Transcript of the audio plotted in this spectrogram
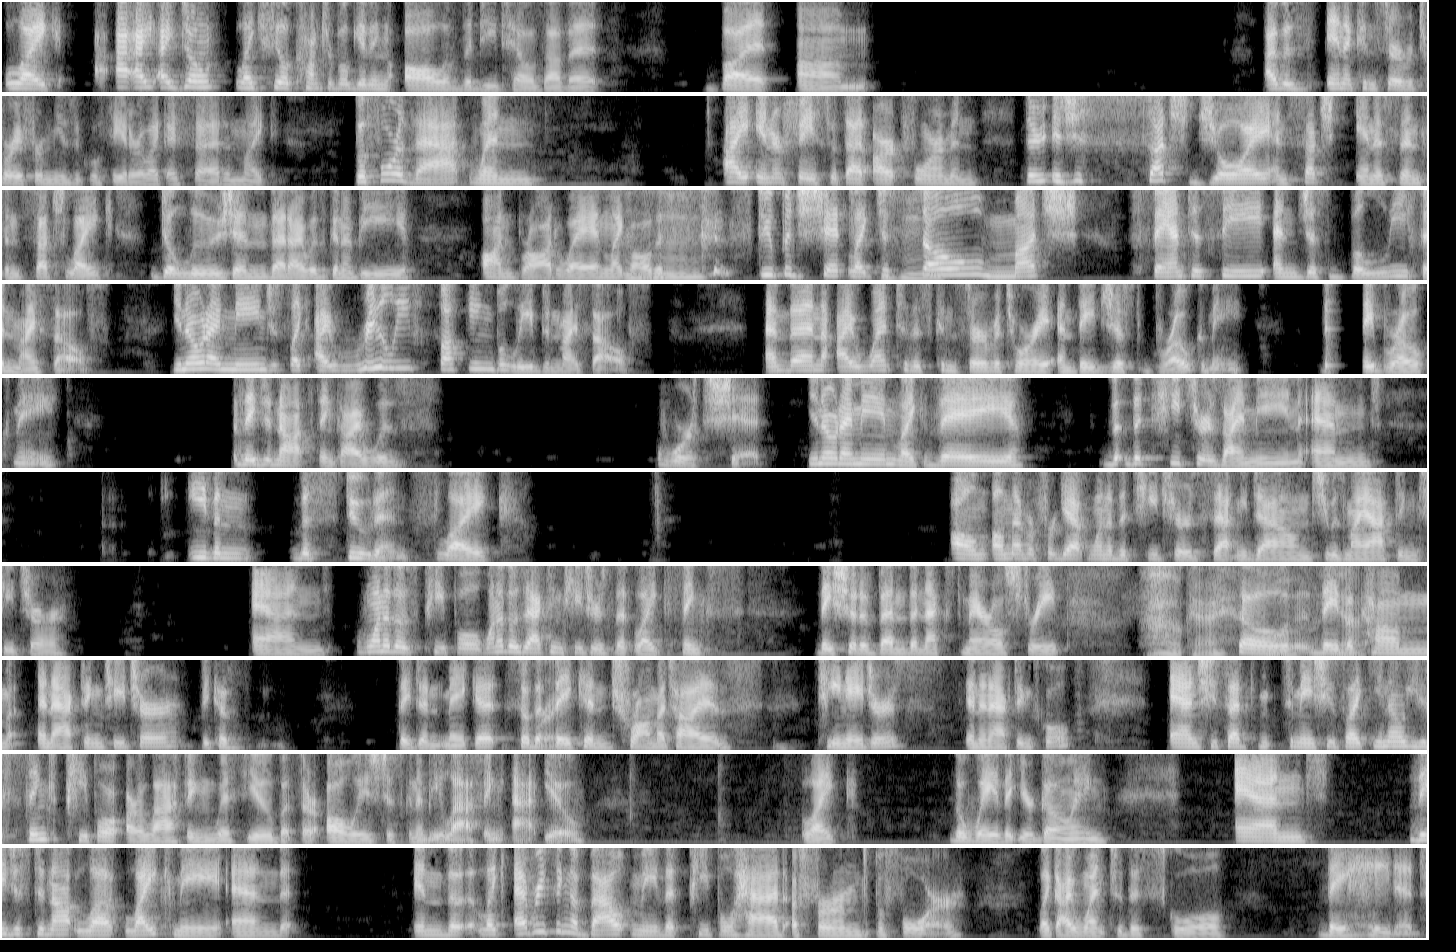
like I, I don't like feel comfortable giving all of the details of it, but um I was in a conservatory for musical theater, like I said, and like before that, when I interface with that art form and there is just such joy and such innocence and such like delusion that I was gonna be on Broadway and like mm-hmm. all this mm-hmm. stupid shit, like just mm-hmm. so much fantasy and just belief in myself. You know what I mean? Just like I really fucking believed in myself. And then I went to this conservatory and they just broke me. They broke me. They did not think I was worth shit. You know what I mean? Like they, the, the teachers, I mean, and even the students, like, I'll I'll never forget one of the teachers sat me down. She was my acting teacher. And one of those people, one of those acting teachers that like thinks they should have been the next Meryl Streep. Okay. So cool. they yeah. become an acting teacher because they didn't make it so that right. they can traumatize teenagers in an acting school. And she said to me, she's like, you know, you think people are laughing with you, but they're always just going to be laughing at you like the way that you're going. And they just did not lo- like me. And in the like everything about me that people had affirmed before, like I went to this school, they hated.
